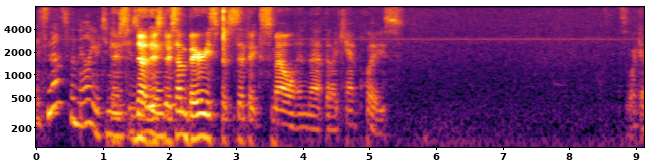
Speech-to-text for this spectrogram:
It smells familiar to me. There's no, there's there's some very specific smell in that that I can't place. It's like a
